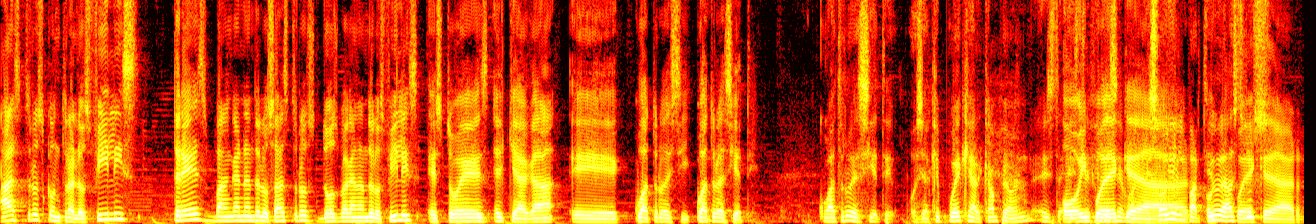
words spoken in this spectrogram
Astros contra los Phillies. Tres van ganando los Astros, dos van ganando los Phillies. Esto es el que haga 4 de 7. 4 de 7. O sea que puede quedar campeón este, Hoy este de puede quedar. ¿Es hoy el partido hoy de Astros? Puede quedar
